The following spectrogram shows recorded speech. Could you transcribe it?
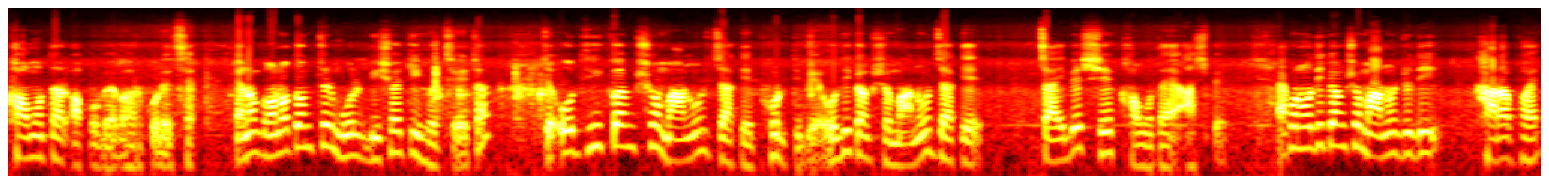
ক্ষমতার অপব্যবহার করেছে। কেন? গণতন্ত্রের মূল বিষয়টি হচ্ছে এটা, যে অধিকাংশ মানুষ যাকে ভোট দিবে, অধিকাংশ মানুষ যাকে চাইবে সে ক্ষমতায় আসবে। এখন অধিকাংশ মানুষ যদি খারাপ হয়,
